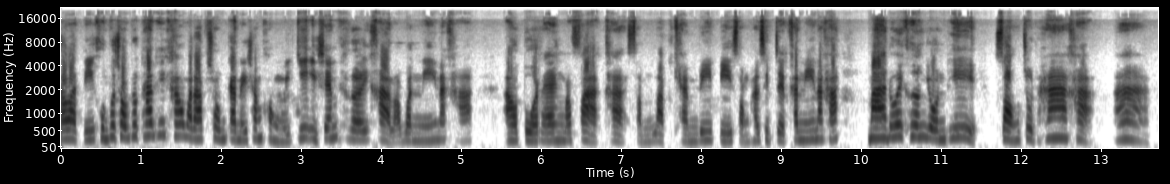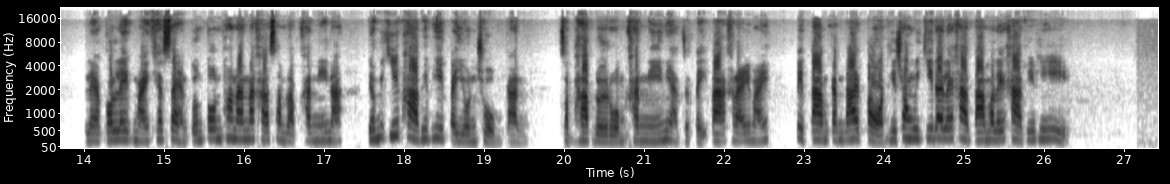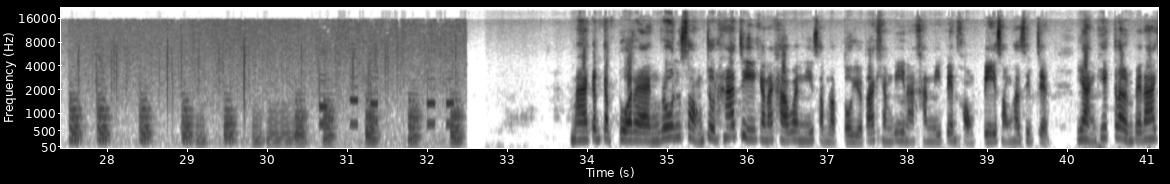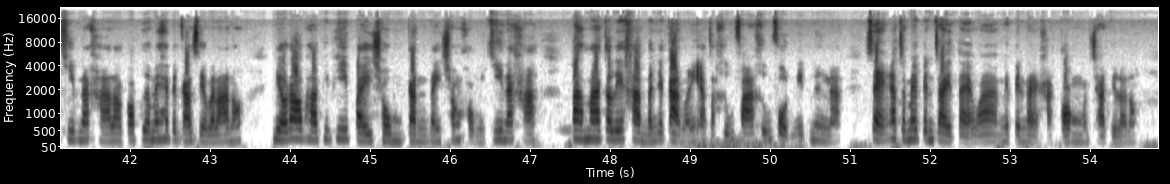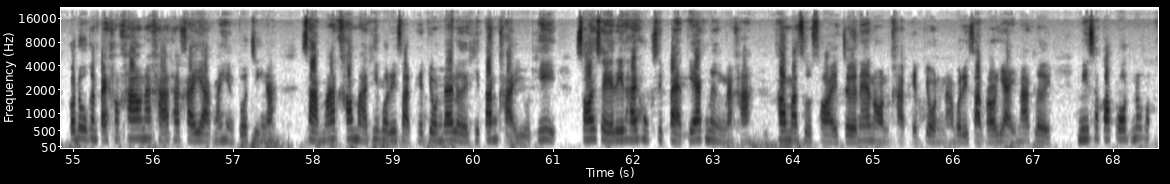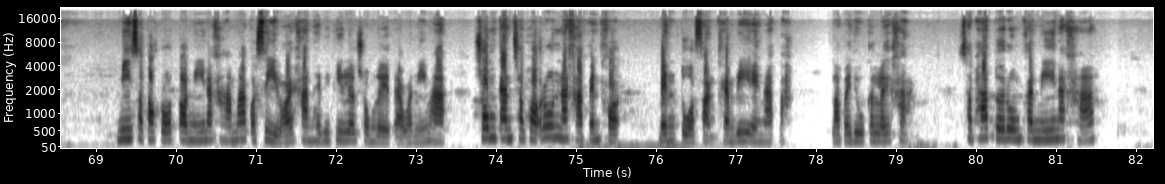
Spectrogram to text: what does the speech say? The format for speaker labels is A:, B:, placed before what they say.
A: สวัสดีคุณผู้ชมทุกท่านที่เข้ามารับชมกันในช่องของมิกกี้อีกเช่นเคยค่ะ แล้ววันนี้นะคะ เอาตัวแรงมาฝากค่ะสำหรับ Camry ปี 2017 คันนี้นะคะ มาด้วยเครื่องยนต์ที่ 2.5 ค่ะอ่าแล้วก็เลขไม้แค่แสนต้นๆ เท่านั้นนะคะสำหรับคันนี้นะ เดี๋ยวมิกกี้พาพี่ๆ ไปยนต์โฉมกัน สภาพโดยรวมคันนี้เนี่ยจะเตะตาใครไหม ติดตามกันได้ต่อที่ช่องมิกกี้ได้เลยค่ะ ตามมาเลยค่ะพี่ๆ มากันกับตัวแรงรุ่น 2.5G กันนะคะ วันนี้สำหรับ Toyota Camry นะคันนี้เป็นของปี 2017 อย่างที่เกริ่นไปหน้าคลิปนะคะแล้วก็เพื่อไม่ให้เป็นการเสียเวลาเนาะเดี๋ยวเราพาพี่ๆไปชมกันในช่องของมิกกี้นะคะ ตามมากันเลยค่ะ บรรยากาศวันนี้อาจจะครึ้มฟ้าครึ้มฝนนิดนึงนะ แสงอาจจะไม่เป็นใจแต่ว่าไม่เป็นไรค่ะ กล้องมันชัดอยู่แล้วเนาะ ก็ดูกันไปคร่าวๆนะคะ ถ้าใครอยากมาเห็นตัวจริงนะ สามารถเข้ามาที่บริษัทเพชรยนต์ได้เลยที่ตั้งขายอยู่ที่ซอยเสรีไทย 68 แยกหนึ่งนะคะ เข้ามาสู่ซอยเจอแน่นอนค่ะเพชรยนต์นะ บริษัทเราใหญ่มากเลย มีสต็อกรถมีสต็อกรถตอนนี้นะคะ มากกว่า 400 คันให้พี่ๆเลือกชมเลย แต่วันนี้มา ชมกันเฉพาะรุ่นนะคะ เป็นเป็นตัวฝั่งแคมรี่เองนะปะเราไปดูกันเลยค่ะ สภาพโดยรวมคันนี้นะคะ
